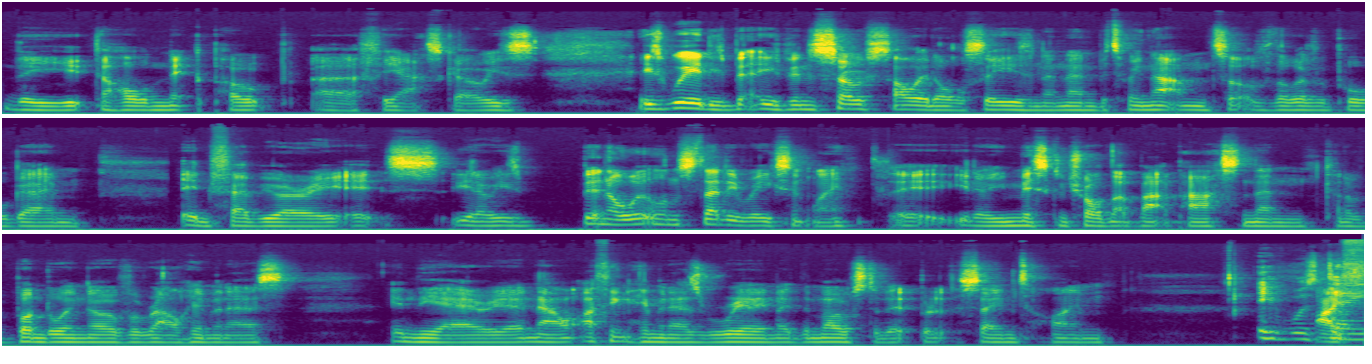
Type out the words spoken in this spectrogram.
the the whole Nick Pope uh, fiasco. He's he's weird. He's been he's been so solid all season, and then between that and sort of the Liverpool game in February, it's you know he's been a little unsteady recently. It- you know he miscontrolled that back pass and then kind of bundling over Raul Jimenez in the area. Now I think Jimenez really made the most of it, but at the same time. it was. I Dangerous.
